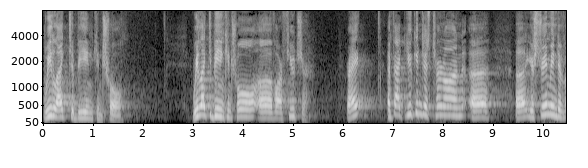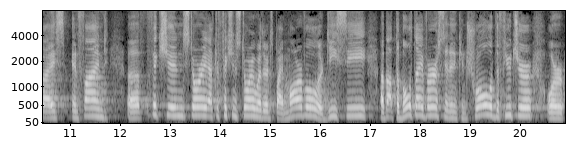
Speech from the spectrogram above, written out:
We like to be in control. We like to be in control of our future, right? In fact, you can just turn on uh, uh, your streaming device and find uh, fiction story after fiction story, whether it's by Marvel or DC, about the multiverse and in control of the future, or,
